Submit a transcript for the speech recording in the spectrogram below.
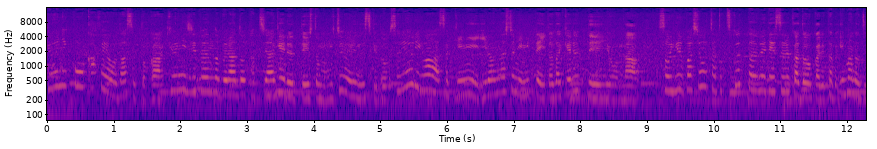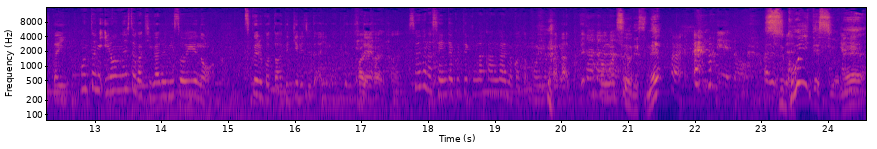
急にこうカフェを出すとか急に自分のブランドを立ち上げるっていう人ももちろんいるんですけどそれよりは先にいろんな人に見ていただけるっていうようなそういう場所をちゃんと作った上でするかどうかで多分今の時代本当にいろんな人が気軽にそういうのを作ることはできる時代になってるので、はいはいはい。そういうふうな戦略的な考えの方も多いのかなって思って そうですね。はい。すごいですよね。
